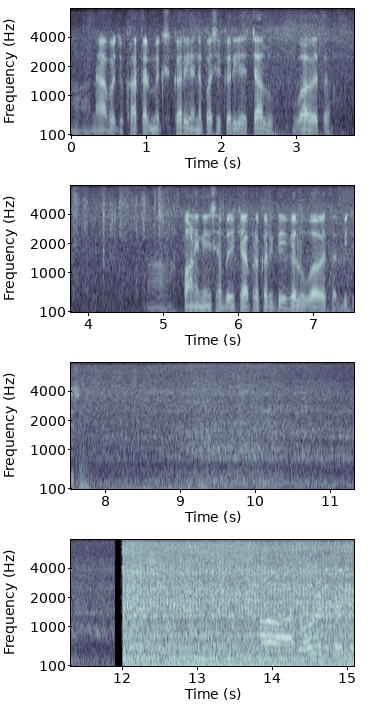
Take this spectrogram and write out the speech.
હા અને આ બાજુ ખાતર મિક્સ કરી અને પછી કરીએ ચાલુ વાવેતર. હા પાણીના હિસાબે કે આપણે કરી દઈએ વહેલું વાવેતર બીજું શું હા તો ઓલરેડી કઈ જો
